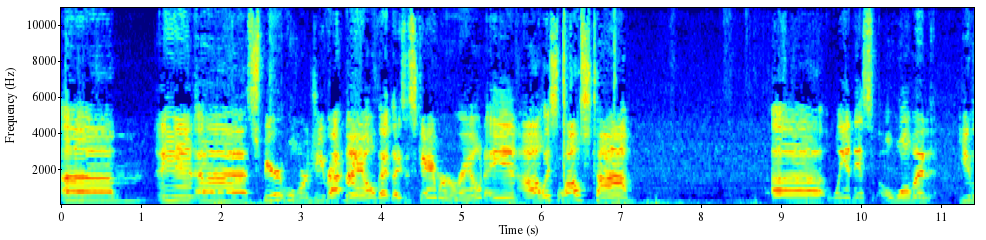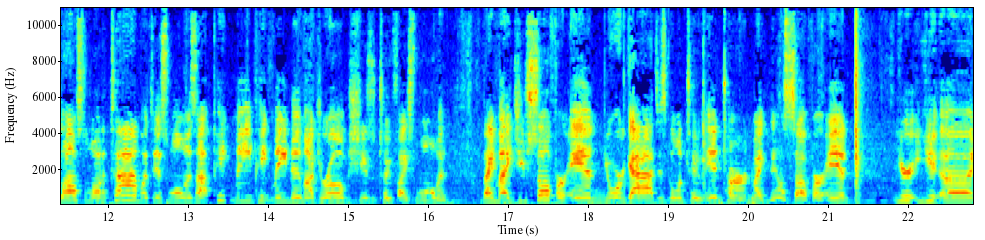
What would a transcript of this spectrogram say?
Um, and uh, Spirit warns you right now that there's a scammer around. And all this lost time uh, when this woman, you lost a lot of time with this woman. It's like, pick me, pick me, do my drugs. She's a two-faced woman. They made you suffer, and your guides is going to, in turn, make them suffer. And your, you, uh,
